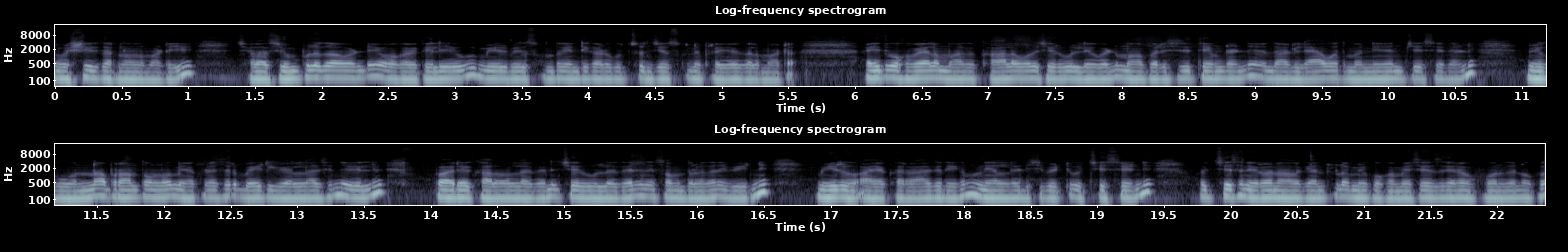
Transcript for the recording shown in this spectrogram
వశీకరణలు అనమాట ఇవి. చాలా సింపుల్గా ఉంటే ఒకరికి తెలియవు మీరు మీకు సొంత ఇంటికాడ కూర్చొని చేసుకునే ప్రయోగాలు అన్నమాట. అయితే ఒకవేళ మాకు కాలువలు చెరువులు లేవండి మా పరిస్థితి ఏమిటంటే దాన్ని లేకపోతే మరి నేనేం చేసేదండి మీకు ఉన్న ప్రాంతంలో మేము ఎక్కడైనా సరే బయటికి వెళ్ళాల్సింది వెళ్ళి పారే కాలువల్లో కానీ చెరువుల్లో కానీ సముద్రంలో కానీ వీటిని మీరు ఆ యొక్క రాగరికను నీళ్ళ ఇడిచిపెట్టి వచ్చేసేయండి. వచ్చేసిన ఇరవై నాలుగు గంటల్లో మీకు ఒక మెసేజ్ కానీ ఒక ఫోన్ కానీ ఒక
